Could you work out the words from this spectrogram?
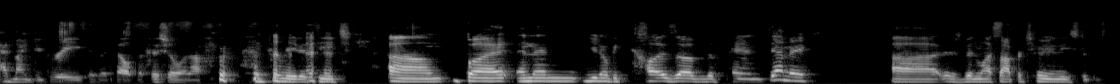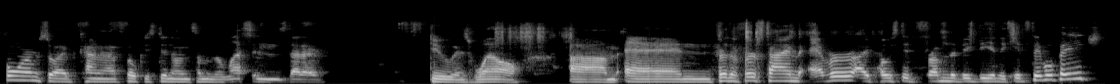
had my degree because I felt official enough for me to teach. Um, but and then you know because of the pandemic, uh, there's been less opportunities to perform. So I've kind of focused in on some of the lessons that I've do as well. Um, and for the first time ever, I posted from the Big D and the Kids Table page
